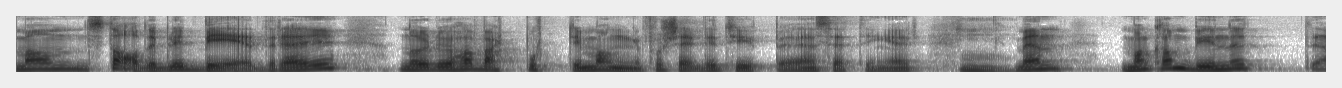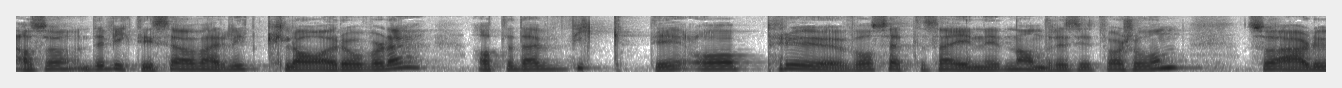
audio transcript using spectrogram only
man stadig blir bedre i når du har vært borti mange forskjellige typer settinger. Men man kan begynne altså Det viktigste er å være litt klar over det. At det er viktig å prøve å sette seg inn i den andre situasjonen. Så er du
